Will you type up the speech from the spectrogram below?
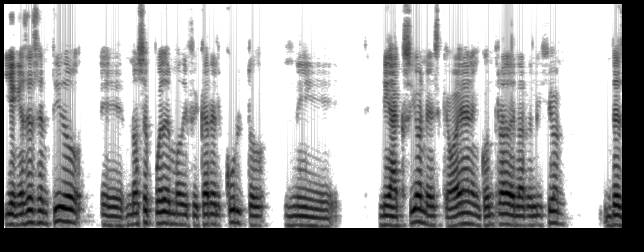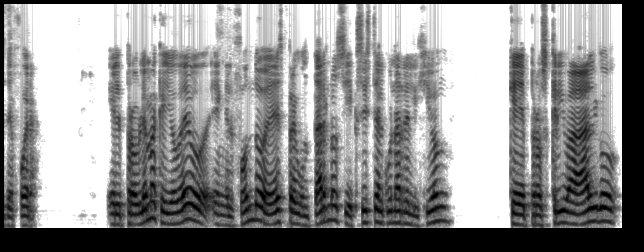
Y en ese sentido, eh, no se puede modificar el culto ni, ni acciones que vayan en contra de la religión desde fuera. El problema que yo veo en el fondo es preguntarnos si existe alguna religión que proscriba algo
